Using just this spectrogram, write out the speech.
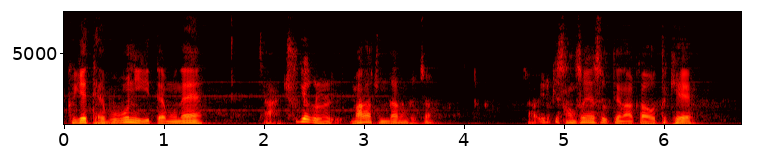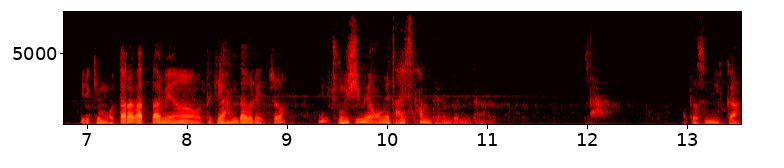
그게 대부분이기 때문에 자 추격을 막아준다는 거죠. 자 이렇게 상승했을 때는 아까 어떻게 이렇게 못 따라갔다면 어떻게 한다 그랬죠? 중심에 오면 다시 사면 되는 겁니다. 자 어떻습니까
